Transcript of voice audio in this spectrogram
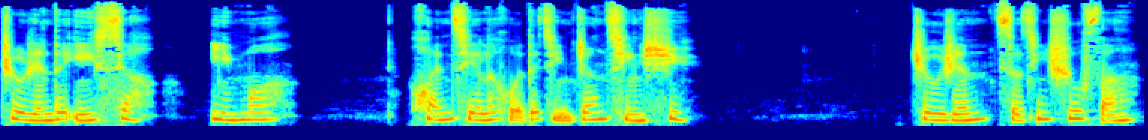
主人的一笑一摸，缓解了我的紧张情绪。主人走进书房。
